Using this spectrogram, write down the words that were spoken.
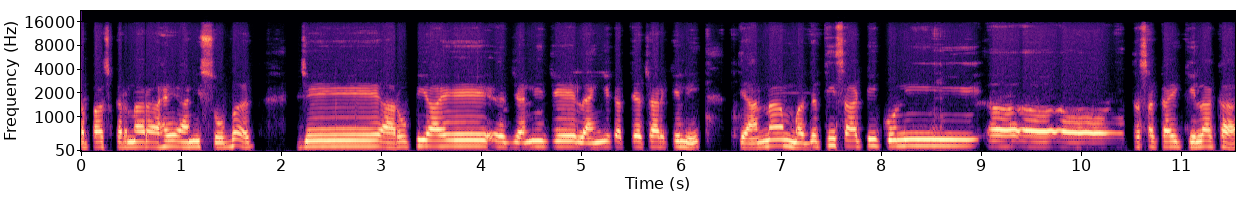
तपास करणार आहे. आणि सोबत जे आरोपी आहे ज्यांनी जे लैंगिक अत्याचार केली त्यांना मदतीसाठी कोणी तसा तसं काही केला का?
